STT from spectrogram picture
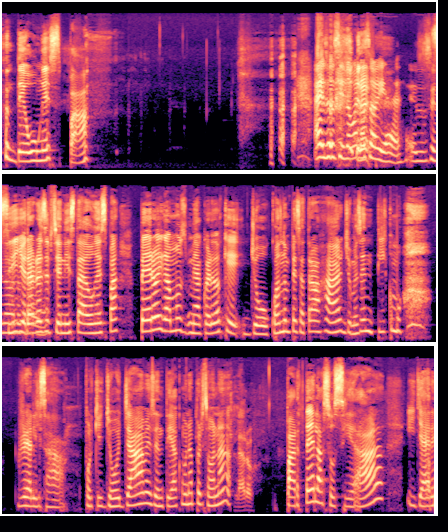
de un spa. Ah, eso sí no me Era- lo sabía. Eso sí no me sí, yo era recepcionista de un spa, pero digamos, me acuerdo que yo cuando empecé a trabajar, yo me sentí como ¡ah! realizada, porque yo ya me sentía como una persona Claro. parte de la sociedad y ya La era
